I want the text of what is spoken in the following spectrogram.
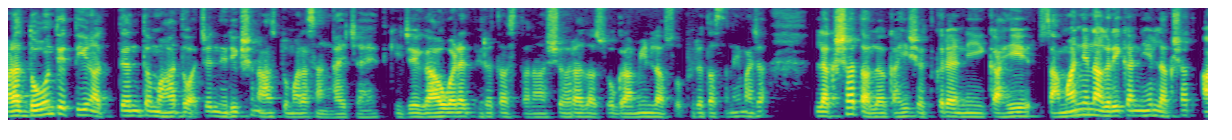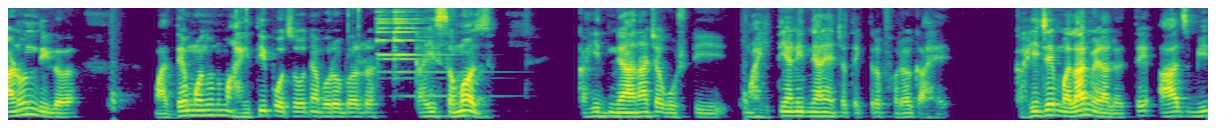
मला दोन ते तीन अत्यंत महत्त्वाचे निरीक्षण आज तुम्हाला सांगायचे आहेत की जे गावगाड्यात फिरत असताना शहरात असो ग्रामीणला असो फिरत असताना हे माझ्या लक्षात आलं काही शेतकऱ्यांनी काही सामान्य नागरिकांनी हे लक्षात आणून दिलं. माध्यम म्हणून माहिती पोचवण्याबरोबर काही समज काही ज्ञानाच्या गोष्टी माहिती आणि ज्ञान याच्यात एकतर फरक आहे. काही जे मला मिळालं ते आज मी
